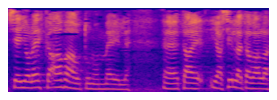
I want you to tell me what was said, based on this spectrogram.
Se ei ole ehkä avautunut meille tai, ja sillä tavalla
